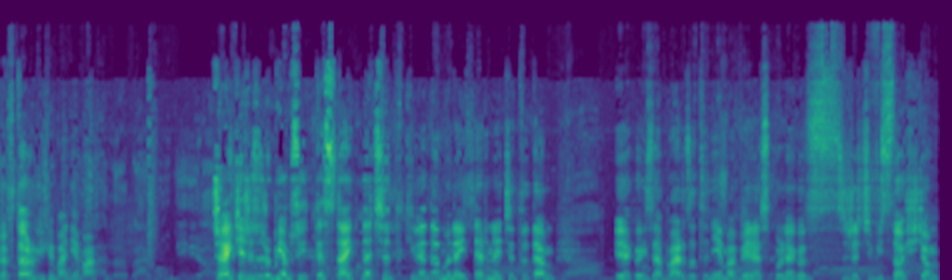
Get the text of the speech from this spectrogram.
We wtorki chyba nie ma. Czajcie, że zrobiłam sobie test na... Znaczy, taki wiadomo, na internecie to tam jakoś za bardzo, to nie ma wiele wspólnego z rzeczywistością,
